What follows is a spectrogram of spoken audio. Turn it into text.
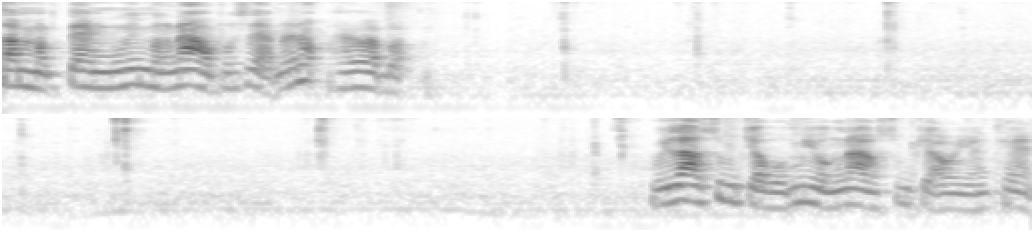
ตำหมักแตงบ่มีมังนาวพอแสบแล้วเนาะให้ว่าแบบ เวลาซุ่มเจ้าบ่มีบักนาซุ่มเจ้าเอาหยังแทน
